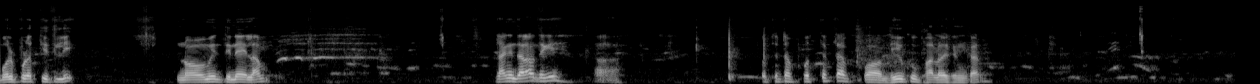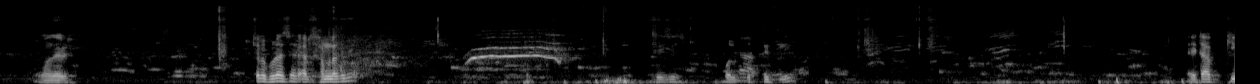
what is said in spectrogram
বোলপুরের তিতলি। নবমীর দিনে এলাম। জানি দাঁড়াও দেখি। হ্যাঁ প্রত্যেকটা প্রত্যেকটা ভিউ খুব ভালো এখানকার। আমাদের চলো ঘুরে আসি, আর সামনে থেকে। বোলপুর তিতলি এটা কি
